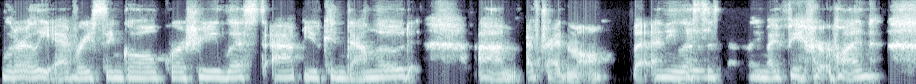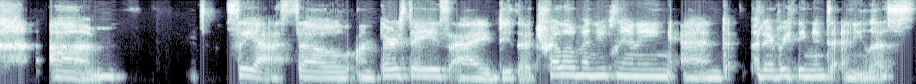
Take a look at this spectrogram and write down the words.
literally every single grocery list app you can download. Um, I've tried them all, but AnyList is definitely my favorite one. Um, so yeah, so on Thursdays I do the Trello menu planning and put everything into AnyList.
